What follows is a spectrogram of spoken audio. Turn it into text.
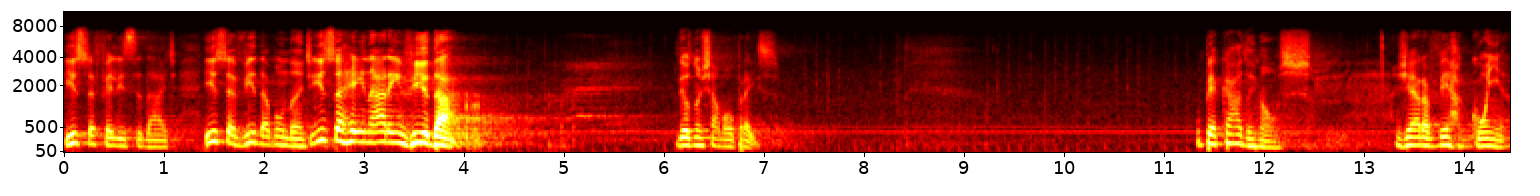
isso é felicidade, isso é vida abundante, isso é reinar em vida. Deus nos chamou para isso. O pecado, irmãos, gera vergonha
